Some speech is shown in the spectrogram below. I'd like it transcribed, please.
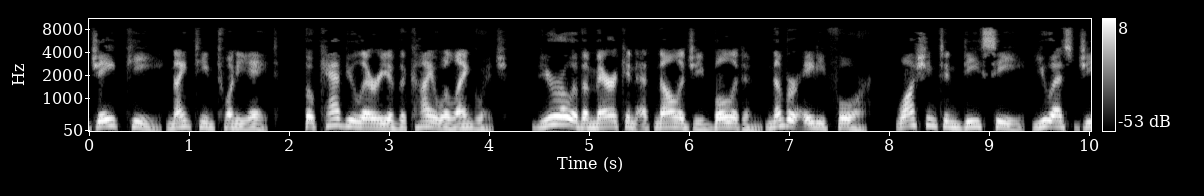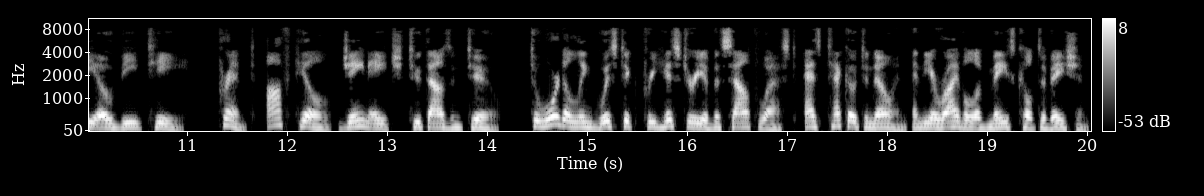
J. P. 1928. Vocabulary of the Kiowa Language. Bureau of American Ethnology Bulletin, No. 84. Washington, D.C., USGOVT. Print. Off, Hill, Jane H. 2002. Toward a Linguistic Prehistory of the Southwest, Azteco-Tanoan, and the Arrival of Maize Cultivation.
